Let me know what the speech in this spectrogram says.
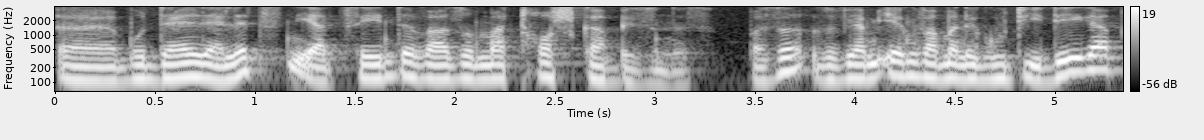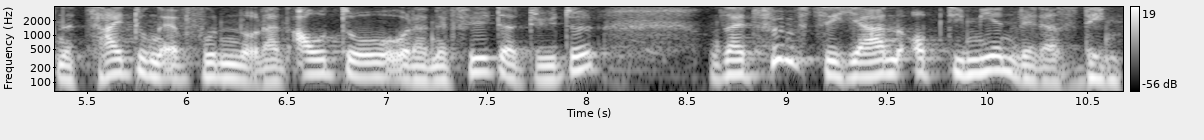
äh, Modell der letzten Jahrzehnte war so Matroschka-Business. Weißt du? Also wir haben irgendwann mal eine gute Idee gehabt, eine Zeitung erfunden oder ein Auto oder eine Filtertüte. Und seit 50 Jahren optimieren wir das Ding.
